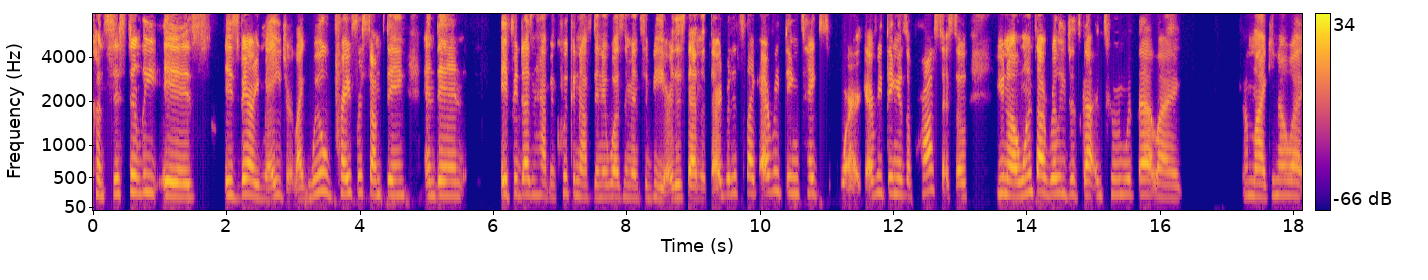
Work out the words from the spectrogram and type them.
consistently is is very major. Like we'll pray for something and then if it doesn't happen quick enough then it wasn't meant to be or this that and the third but it's like everything takes work. Everything is a process. So you know once i really just got in tune with that like I'm like, you know what?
